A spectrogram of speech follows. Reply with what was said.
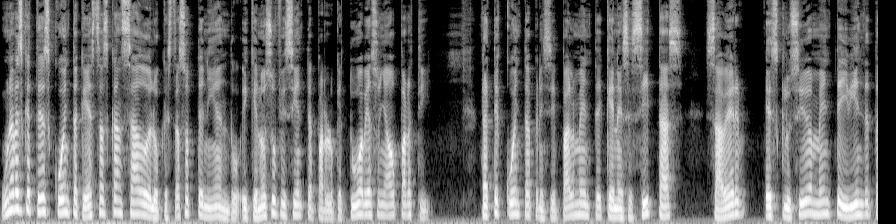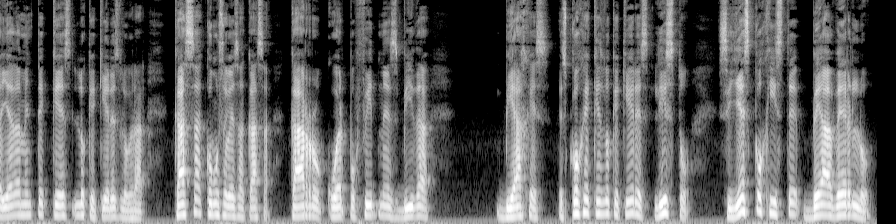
Una vez que te des cuenta que ya estás cansado de lo que estás obteniendo y que no es suficiente para lo que tú habías soñado para ti, date cuenta principalmente que necesitas saber exclusivamente y bien detalladamente qué es lo que quieres lograr. Casa, ¿cómo se ve esa casa? Carro, cuerpo, fitness, vida, viajes. Escoge qué es lo que quieres. Listo. Si ya escogiste, ve a verlo,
